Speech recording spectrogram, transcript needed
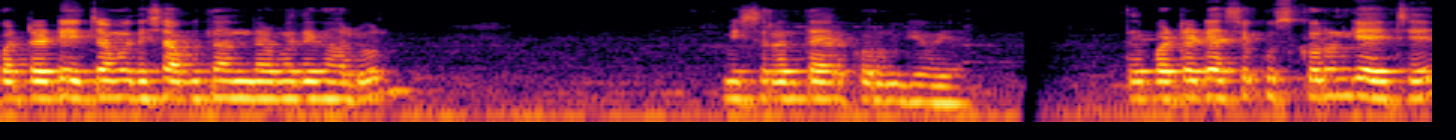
बटाटे याच्यामध्ये साबुदाण्यामध्ये घालून मिश्रण तयार करून घेऊया. ते बटाटे असे कुस्करून घ्यायचे.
